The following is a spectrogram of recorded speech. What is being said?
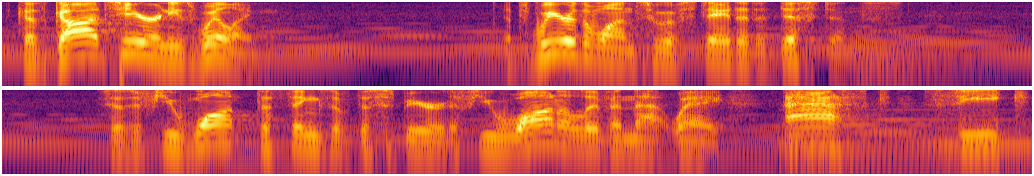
because God's here and He's willing. It's we're the ones who have stayed at a distance. He says if you want the things of the Spirit, if you want to live in that way, ask, seek,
